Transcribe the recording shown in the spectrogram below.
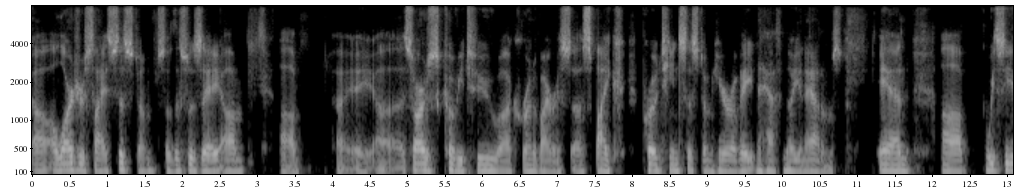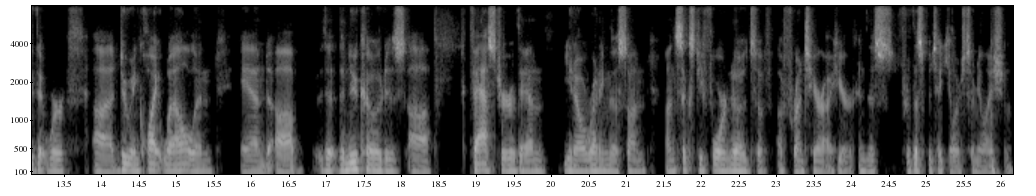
uh, a larger size system. So this was a, um, uh, a, a SARS-CoV-2 uh, coronavirus uh, spike protein system here of eight and a half million atoms. And uh, we see that we're uh, doing quite well and, and the, the new code is faster than you know, running this on on 64 nodes of, of Frontera here in this for this particular simulation.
